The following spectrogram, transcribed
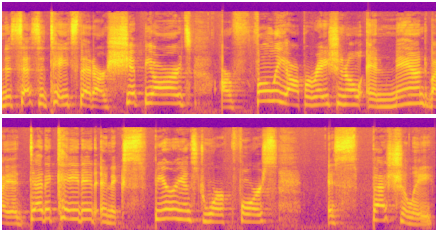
necessitates that our shipyards are fully operational and manned by a dedicated and experienced workforce, especially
